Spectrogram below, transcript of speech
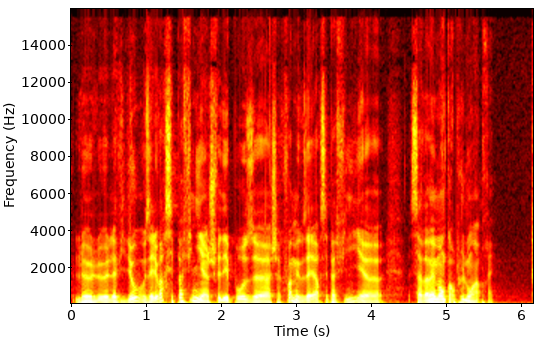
la vidéo. Vous allez voir, c'est pas fini. Hein. Je fais des pauses euh, à chaque fois, mais vous allez voir, c'est pas fini. Euh, ça va même encore plus loin après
